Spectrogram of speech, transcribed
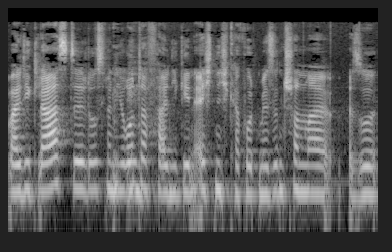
weil die Glasdildos, wenn die runterfallen, die gehen echt nicht kaputt. Mir sind schon mal, also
